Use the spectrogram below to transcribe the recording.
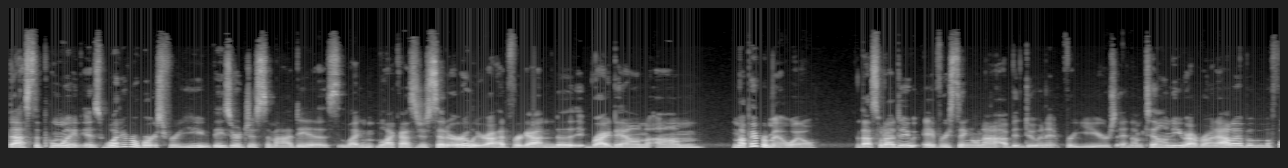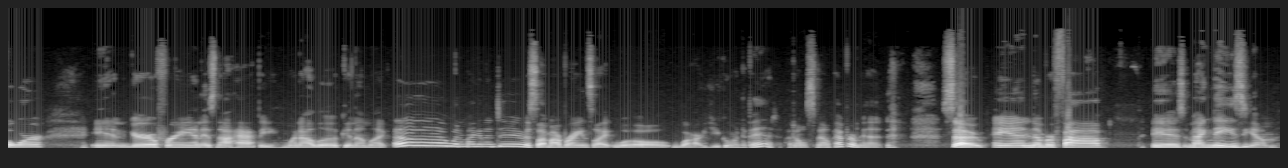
that's the point is whatever works for you. These are just some ideas. Like like I just said earlier, I had forgotten to write down um, my peppermint oil. That's what I do every single night. I've been doing it for years. And I'm telling you, I've run out of it before. And girlfriend is not happy when I look and I'm like, oh, what am I going to do? It's like my brain's like, well, why are you going to bed? I don't smell peppermint. so, and number five is magnesium.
